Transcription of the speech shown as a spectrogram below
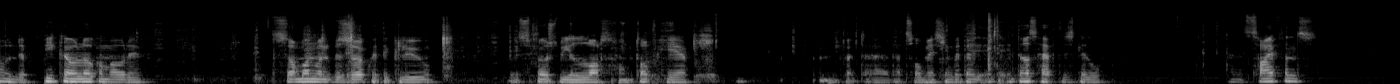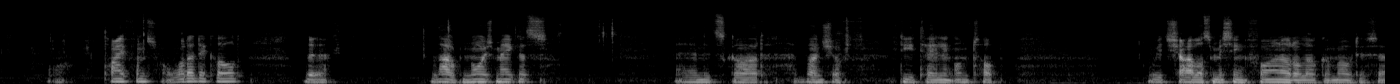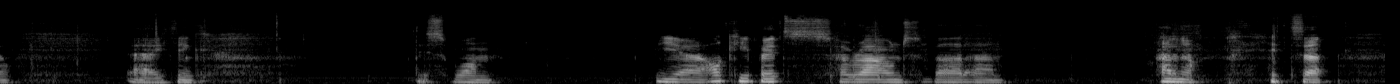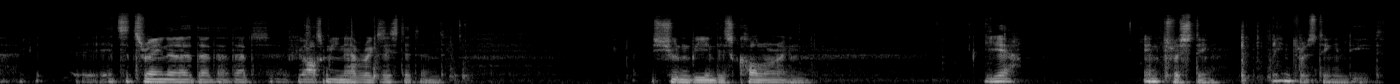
Oh, the Piko locomotive. Someone went berserk with the glue. There's supposed to be a lot on top here, but uh, that's all missing. But it, it, does have this little uh, siphons, or typhons, or what are they called? The loud noisemakers. And it's got a bunch of detailing on top, which I was missing for another locomotive. So I think this one. Yeah I'll keep it around but um, I don't know. It's a it's a train uh, that, that, that if you ask me never existed and shouldn't be in this color and yeah. Interesting. Interesting indeed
